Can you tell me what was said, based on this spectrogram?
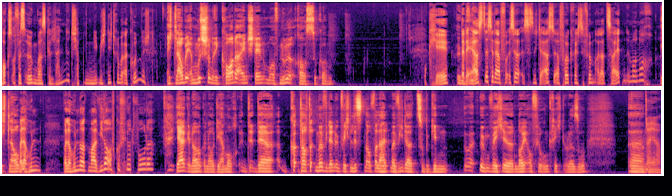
Boxoffice irgendwas gelandet? Ich habe mich nicht drüber erkundigt. Ich glaube, er muss schon Rekorde einstellen, um auf Null rauszukommen. Okay. Na, der erste ist ja der, ist ja ist das nicht der erste erfolgreichste Film aller Zeiten immer noch? Ich glaube. Weil er, hun, weil er 100 Mal wieder aufgeführt wurde? Ja, genau, genau. Die haben auch, der taucht immer wieder in irgendwelchen Listen auf, weil er halt mal wieder zu Beginn irgendwelche Neuaufführungen kriegt oder so. Ähm, naja.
